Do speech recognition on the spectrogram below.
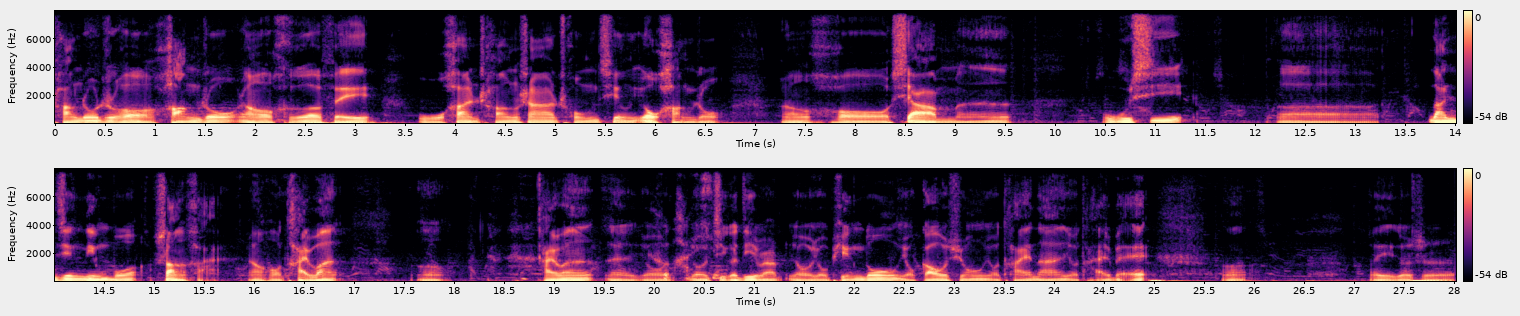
常州之后杭州，然后合肥、武汉、长沙、重庆，又杭州，然后厦门、无锡，呃，南京、宁波、上海，然后台湾，嗯，台湾呃有有几个地方，有有屏东，有高雄，有台南，有台北，嗯，所以就是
